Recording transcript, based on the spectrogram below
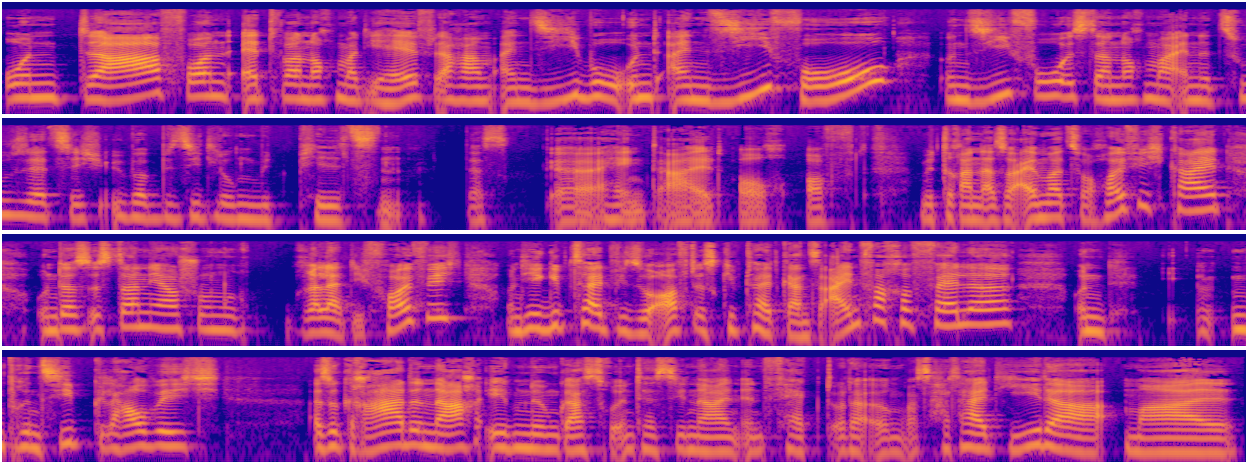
und davon etwa nochmal die Hälfte haben ein SIBO und ein SIFO. Und SIFO ist dann nochmal eine zusätzliche Überbesiedlung mit Pilzen. Das äh, hängt da halt auch oft mit dran. Also einmal zur Häufigkeit und das ist dann ja schon relativ häufig. Und hier gibt's halt wie so oft, es gibt halt ganz einfache Fälle und im Prinzip glaube ich, also gerade nach eben einem gastrointestinalen Infekt oder irgendwas, hat halt jeder mal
